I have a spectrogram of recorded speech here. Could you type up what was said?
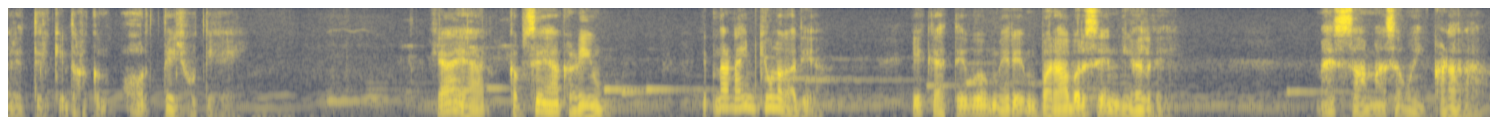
मेरे दिल की धड़कन और तेज होती गई। क्या यार, कब से यहाँ खड़ी हूँ? इतना टाइम क्यों लगा दिया? ये कहते हुए मेरे बराबर से निगल गए। मैं सामा सा वहीं खड़ा रहा।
